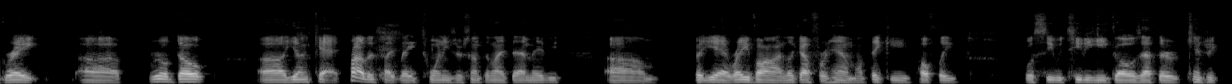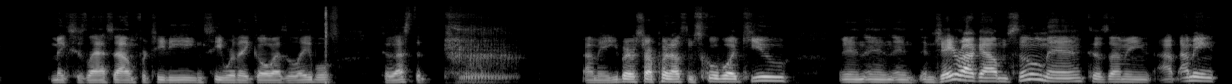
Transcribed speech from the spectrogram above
Great, uh, real dope. Uh, young cat, probably like late twenties or something like that, maybe. Um, but yeah, Ray Vaughn, look out for him. I'm thinking hopefully we'll see what TDE goes after Kendrick makes his last album for TDE and see where they go as a label. Cause that's the I mean, you better start putting out some Schoolboy Q and and and, and Jay Rock album soon, man. Because I mean, I, I, mean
